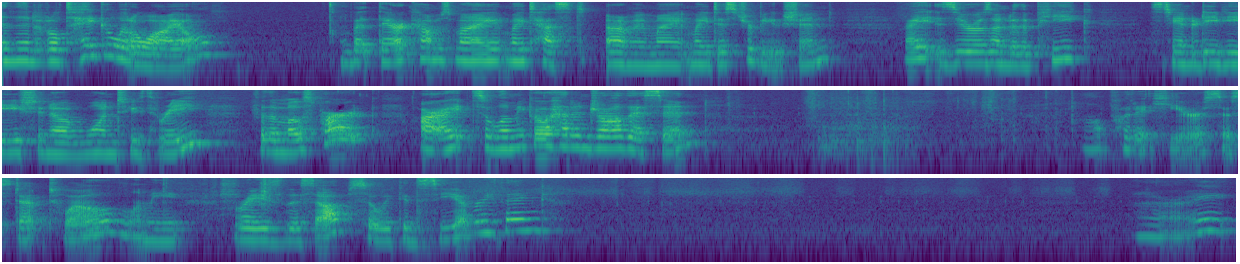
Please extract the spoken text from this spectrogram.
and then it'll take a little while, but there comes my, my test, I mean, my, my distribution, right? Zero's under the peak, standard deviation of one, two, three for the most part. All right, so let me go ahead and draw this in. I'll put it here. So step 12, let me raise this up so we can see everything. All right.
